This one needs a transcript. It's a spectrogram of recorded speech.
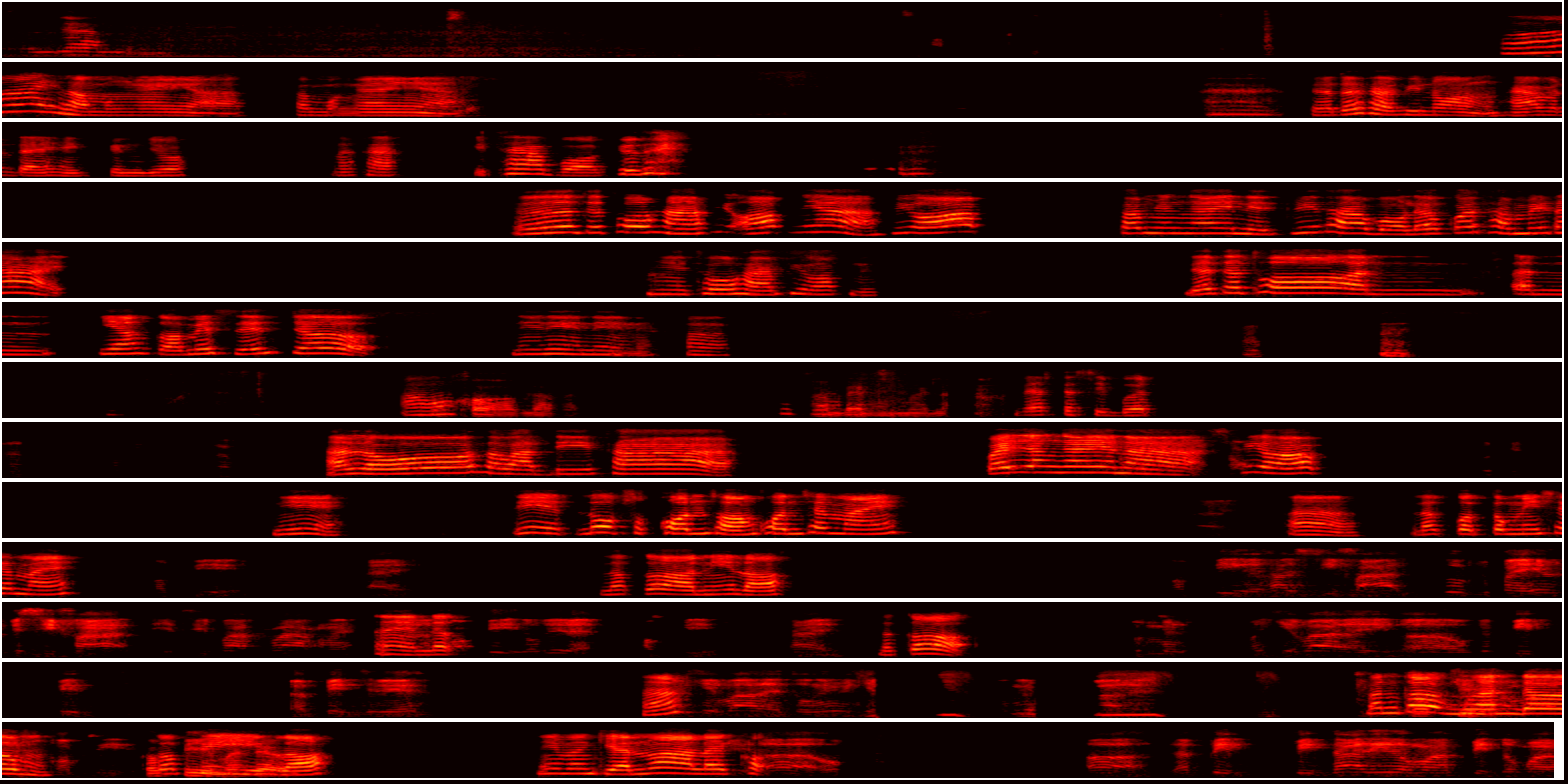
สัญญาณ มันเ à, ทำยังไงอะทำยังไงอะเดี๋ยวเด้อค่ะพี่น้องหาบันไดให้ขึ้นอยู่นะคะพี่ท่าบอกอยู่เลยเออ จะโทรหาพี่ออฟเนี่ย พี่ออฟทำยังไงเนี่ยพี่ทาบอกแล้วก็ทำไม่ได้ นี่โทรหาพี่ออฟเนี่ย เดี๋ยวจะโทรอันอันเอียังก่อนเมสเซนเจอร์นี่นี่นี่นี่เออเอาขออบแล้วครับเอาแบตสิหมดละแบตกสิเบิดฮัลโหล สวัสดีค่ะ ไปยังไงน่ะ พี่ออฟนี่ นี่รูปคนสองคนใช่ไหม อ่า แล้วกดตรงนี้ใช่ไหม copy ใช่ แล้วก็อันนี้เหรอ copy กับข้างสีฟ้ารูดขึ้นไปให้มันเป็นสีฟ้าเห็นสีฟ้าข้างล่างไหมเออแล้ว copy ตรงนี้แหละ copy ใช่แล้วก็ มันมันมันเขียนว่าอะไรเออโอเคปิดปิดแล้วปิดทีนี้ฮะ มันเขียนว่าอะไรตรงนี้มันเขียนตรงนี้ว่าอะไร มันก็เหมือนเดิม copy ก็ปีปีเหมือนอีเดิกมเหรอ นี่มันเขียนว่าอะไร เออ เออแล้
